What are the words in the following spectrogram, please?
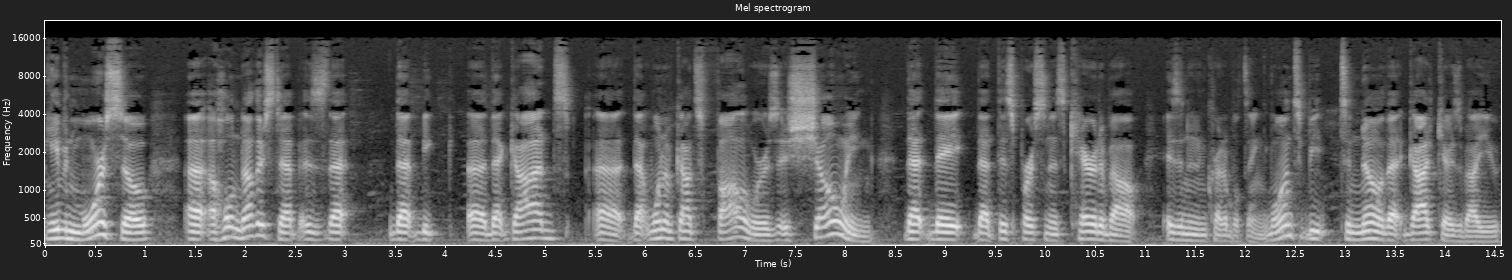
even more so, uh, a whole nother step is that that be, uh, that God's uh, that one of God's followers is showing that they that this person is cared about isn't an incredible thing. One to be to know that God cares about you,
